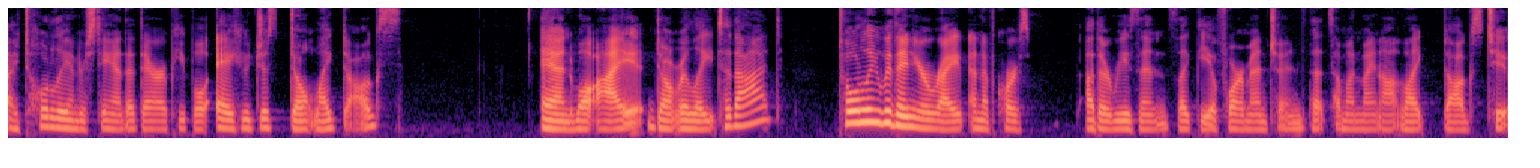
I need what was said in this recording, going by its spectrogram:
I totally understand that there are people, A, who just don't like dogs. And while I don't relate to that, totally within your right. And of course, other reasons like the aforementioned that someone might not like dogs too.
